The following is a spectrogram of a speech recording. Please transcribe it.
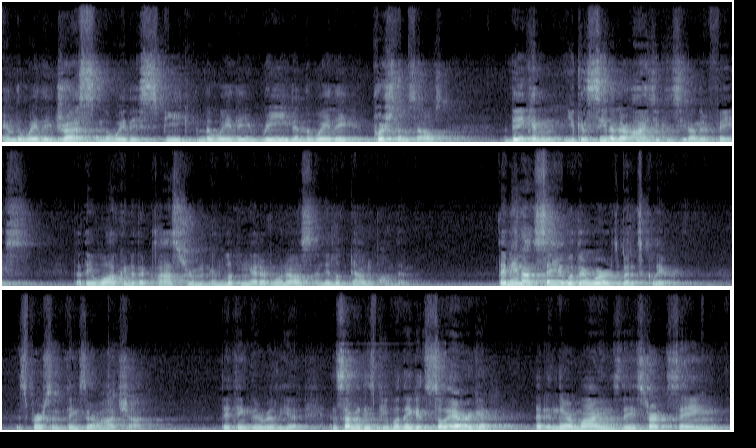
in the way they dress, in the way they speak, in the way they read, in the way they push themselves, they can, you can see it in their eyes, you can see it on their face, that they walk into their classroom and looking at everyone else and they look down upon them. They may not say it with their words, but it's clear. This person thinks they're a hot shot. They think they're really it. And some of these people, they get so arrogant that in their minds they start saying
